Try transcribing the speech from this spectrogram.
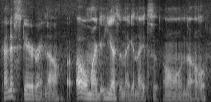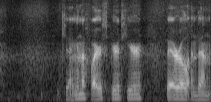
Kind of scared right now. Oh my god, he has a Mega Knight. Oh no. Okay, I'm gonna Fire Spirit here, Barrel, and then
